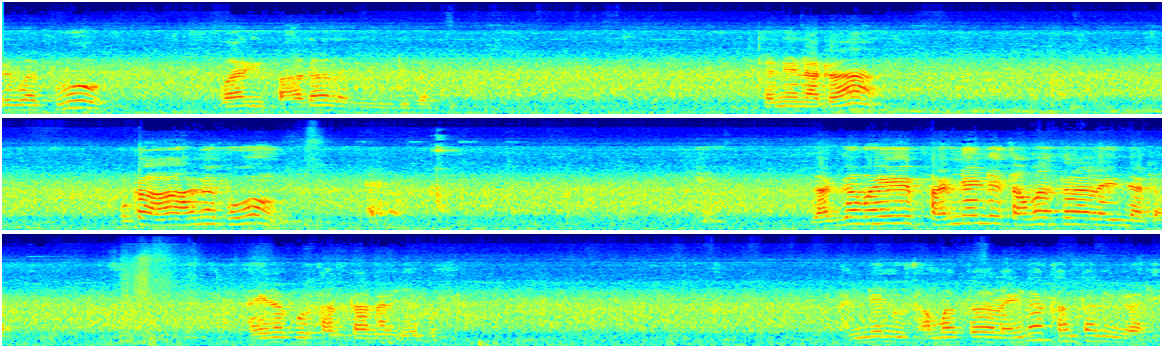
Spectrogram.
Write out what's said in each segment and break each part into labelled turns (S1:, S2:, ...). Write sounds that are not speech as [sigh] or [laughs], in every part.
S1: గర్వకు వారి పాదాల మీదుగా నేనట ఒక ఆమెకు లగ్నమై పన్నెండు సంవత్సరాలు అయిందట ఆయనకు సంతానం లేకుండా పన్నెండు సంవత్సరాలైనా సంతానం కాదు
